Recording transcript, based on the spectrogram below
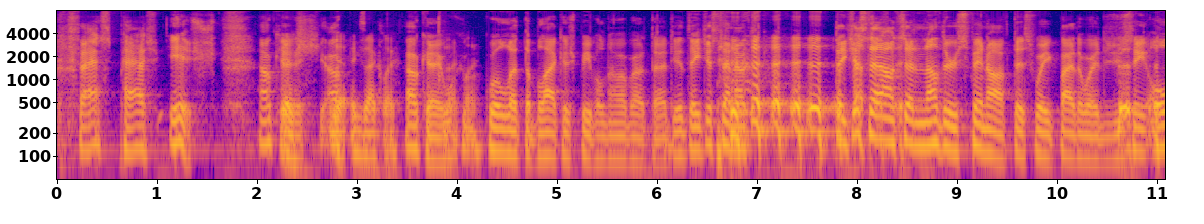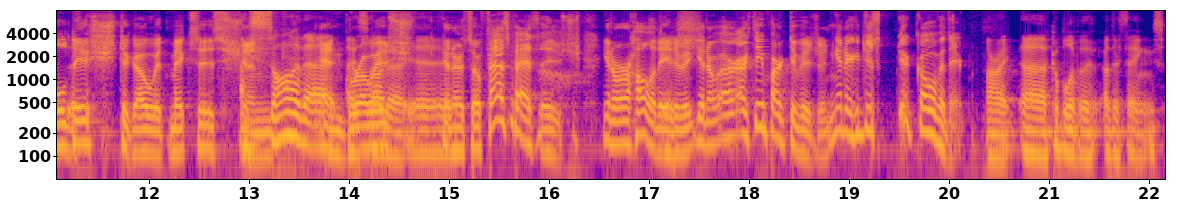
Fast pass ish. Okay. Ish. Oh, Yeah, exactly. Okay, Exactly. we'll, we'll let the blackish people know about that. They just announced they just announced another spin-off this week. By the way, did you see oldish to go with mixes? And, saw that. and growish. that, yeah, yeah, You know, so fast pass-ish. You know, our holiday division. You know, our, our theme park division. You know, you just go over there. All right, uh, a couple of other things.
